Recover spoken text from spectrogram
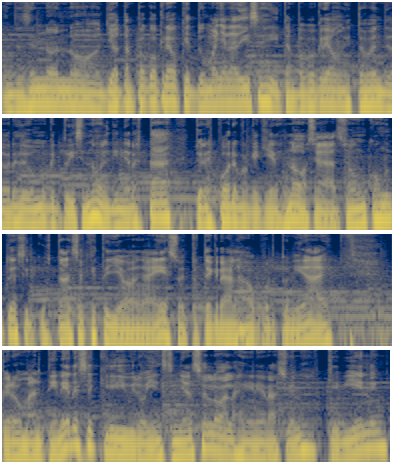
Entonces, no, no, yo tampoco creo que tú mañana dices, y tampoco creo en estos vendedores de humo que tú dices, no, el dinero está, tú eres pobre porque quieres. No, o sea, son un conjunto de circunstancias que te llevan a eso. Y tú te creas las oportunidades. Pero mantener ese equilibrio y enseñárselo a las generaciones que vienen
